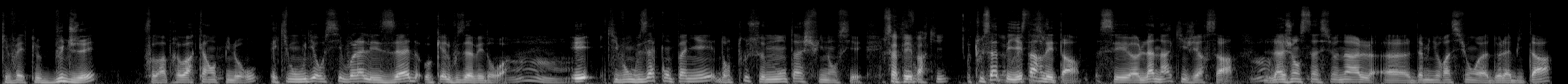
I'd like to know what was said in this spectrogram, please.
quel va être le budget il faudra prévoir 40 000 euros, et qui vont vous dire aussi voilà les aides auxquelles vous avez droit, ah. et qui vont vous accompagner dans tout ce montage financier. Tout ça payé par qui? Tout ça payé par l'État. C'est euh, l'ANA qui gère ça, ah. l'Agence nationale euh, d'amélioration euh, de l'habitat,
